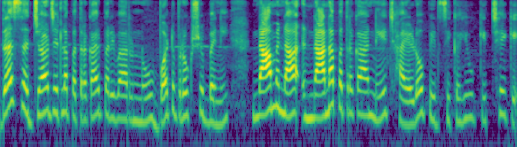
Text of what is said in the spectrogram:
દસ હજાર જેટલા પત્રકાર પરિવારનું વટવૃક્ષ બની નામના નાના પત્રકારને છાયડો પીરસી કહ્યું કે છે કે,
